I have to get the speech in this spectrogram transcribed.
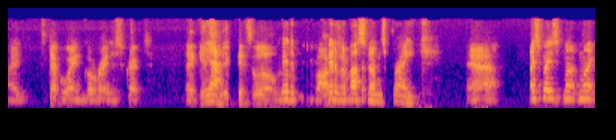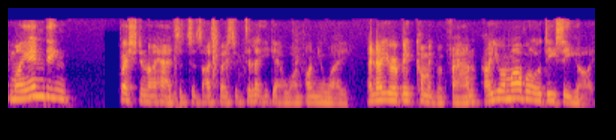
I step away and go write a script. It gets, Yeah. it gets a little Bit of- bit of a busman's break. Yeah. I suppose my, my, my ending question I had, to, to, I suppose, to, to let you get one on your way. I know you're a big comic book fan. Are you a Marvel or DC guy?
